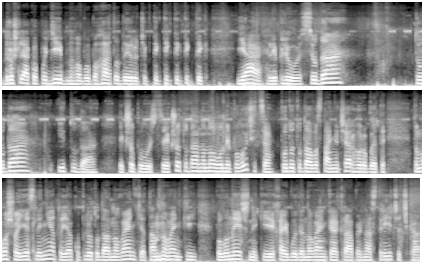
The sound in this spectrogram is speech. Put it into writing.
друшлякоподібного, бо багато дирочок, тик-тик-тик-тик-тик. Я ліплю сюди, туди і туди, якщо вийде. Якщо туди на нову не вийде, буду туди в останню чергу робити. Тому що, якщо ні, то я куплю туди новеньке, там новенький полуничник і хай буде новенька крапельна стрічечка.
